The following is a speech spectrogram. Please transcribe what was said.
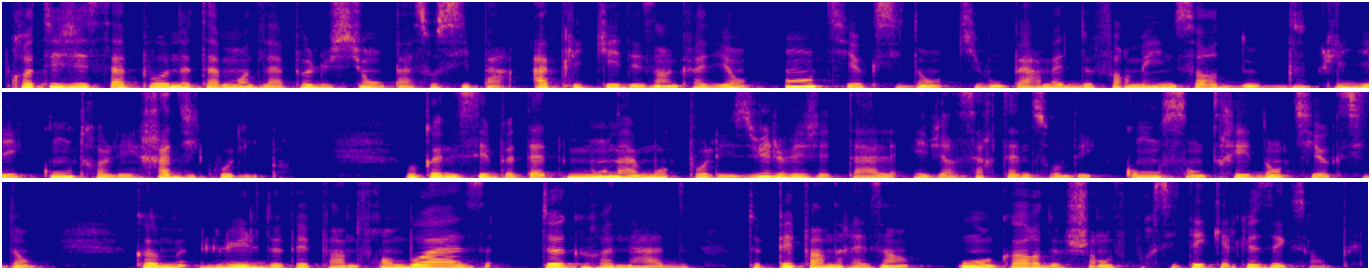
Protéger sa peau notamment de la pollution passe aussi par appliquer des ingrédients antioxydants qui vont permettre de former une sorte de bouclier contre les radicaux libres. Vous connaissez peut-être mon amour pour les huiles végétales, et eh bien certaines sont des concentrés d'antioxydants, comme l'huile de pépins de framboise, de grenade, de pépins de raisin ou encore de chanvre pour citer quelques exemples.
